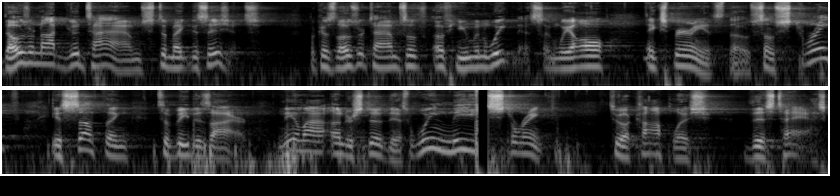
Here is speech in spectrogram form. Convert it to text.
those are not good times to make decisions because those are times of, of human weakness, and we all experience those. So, strength is something to be desired. Nehemiah understood this. We need strength to accomplish this task.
